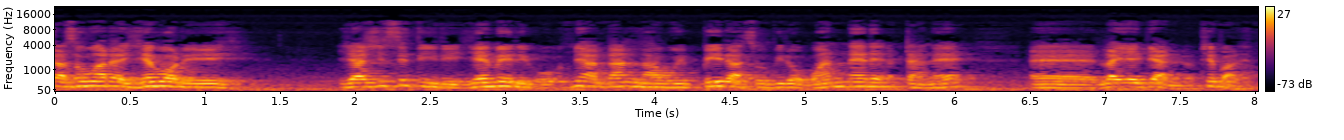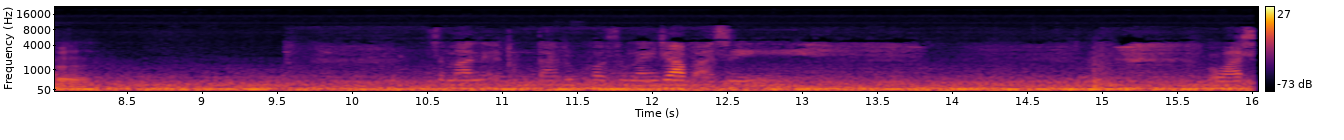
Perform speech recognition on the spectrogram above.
ကြဆုံးရတဲ့ရဲဘော်တွေရာရှိစစ်တီတွေရဲမေတွေကိုအမျှအတန်းလာဝေပေးတာဆိုပြီးတော့ဝမ်းနဲ့တဲ့အတန်နဲ့ အဲလက်ရိုက်ပြနေတော့ဖြစ်ပါတယ်ကျမနဲ့အတူတာတို့ခေါ်ဆိုနိုင်ကြပါစေဘဝစ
